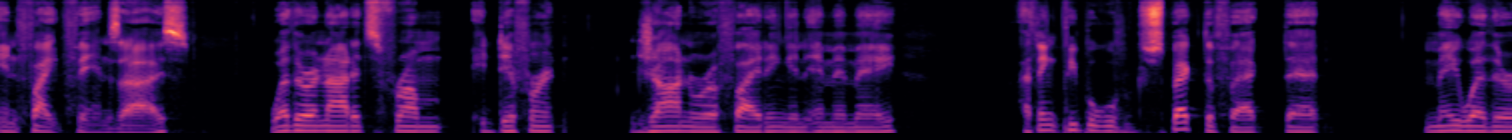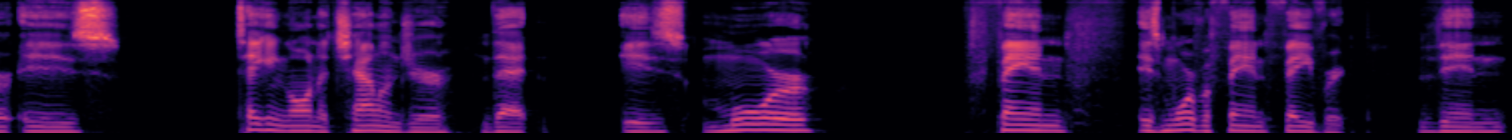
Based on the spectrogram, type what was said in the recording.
in fight fans' eyes, whether or not it's from a different genre of fighting in MMA. I think people will respect the fact that Mayweather is taking on a challenger that is more fan is more of a fan favorite than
